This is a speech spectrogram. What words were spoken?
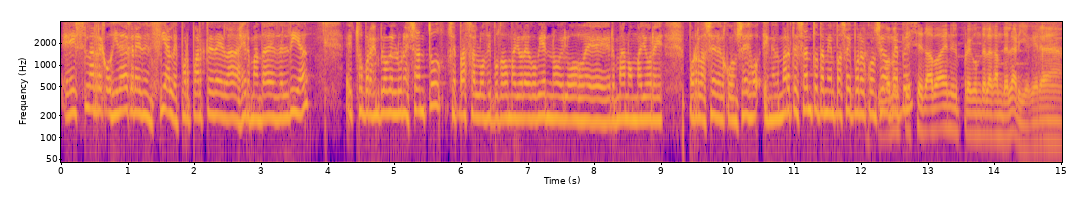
es la recogida de credenciales por parte de las hermandades del día. Esto, por ejemplo, en el lunes santo se pasan los diputados mayores de gobierno y los eh, hermanos mayores por la sede del Consejo. En el martes santo también pasáis por el Consejo PP. se daba en el pregón de la Candelaria, que era...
